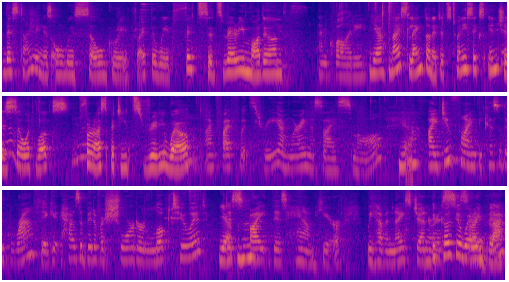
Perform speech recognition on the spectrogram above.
their styling is always so great, right? The way it fits, it's very modern. Yes. And quality. Yeah, nice length on it. It's 26 inches, Yeah. so it works Yeah. for us petites really well. Yeah, I'm five foot three. I'm wearing the size small. Yeah, I do find because of the graphic, it has a bit of a shorter look to it, mhm. despite this hem here. We have a nice, generous because you're wearing black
